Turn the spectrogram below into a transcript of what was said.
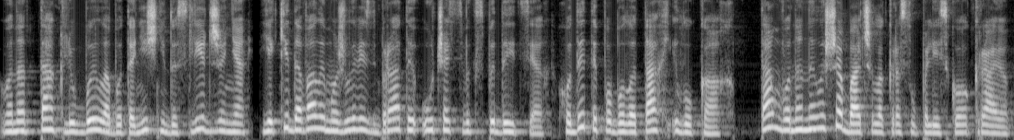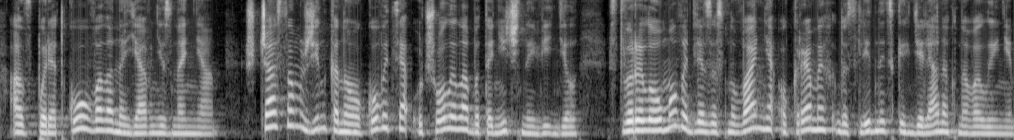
Вона так любила ботанічні дослідження, які давали можливість брати участь в експедиціях, ходити по болотах і луках. Там вона не лише бачила красу Поліського краю, а впорядковувала наявні знання. З часом жінка-науковиця очолила ботанічний відділ, створила умови для заснування окремих дослідницьких ділянок на Волині.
